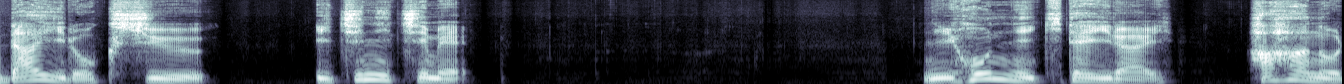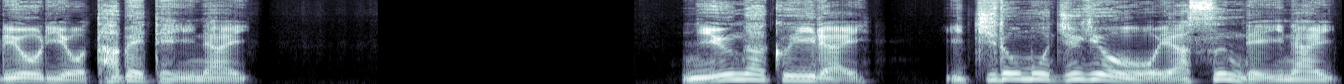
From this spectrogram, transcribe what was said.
第6週1日目。日本に来て以来母の料理を食べていない。入学以来一度も授業を休んでいない。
